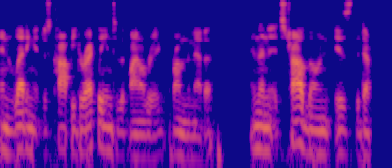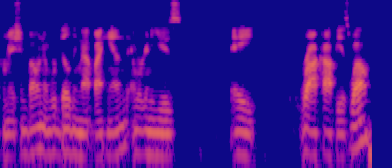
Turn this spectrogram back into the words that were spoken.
and letting it just copy directly into the final rig from the meta. And then its child bone is the deformation bone, and we're building that by hand, and we're going to use a raw copy as well,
